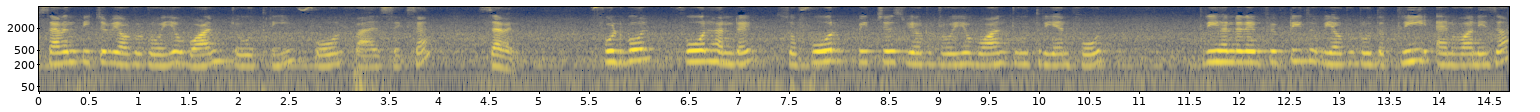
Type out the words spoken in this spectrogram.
seven picture we have to draw here. One two three four five six and seven. Football 400 so four pictures we have to draw here. One two three and four. 350 so we have to draw the three and one is a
